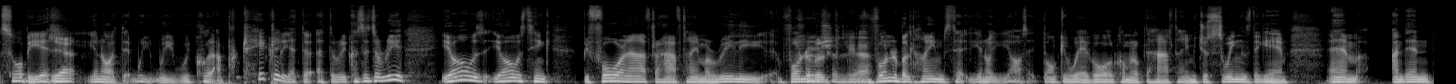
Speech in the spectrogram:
So be it. Yeah. You know, we, we, we could, and particularly at the at the because it's a real. You always you always think before and after halftime are really vulnerable Crucial, yeah. vulnerable times that you know you always say, don't give away a goal coming up to halftime. It just swings the game, um, and then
